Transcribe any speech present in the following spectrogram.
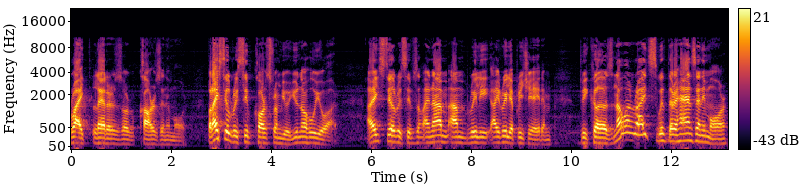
write letters or cards anymore. But I still receive cards from you. You know who you are. I still receive some, and I'm, I'm really, I really appreciate them because no one writes with their hands anymore.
